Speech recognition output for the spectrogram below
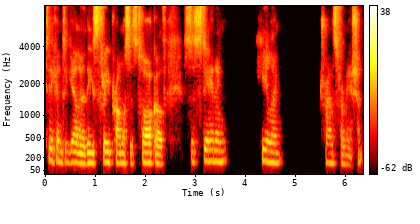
Taken together, these three promises talk of sustaining, healing, transformation.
